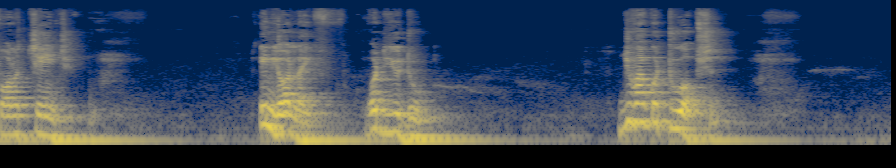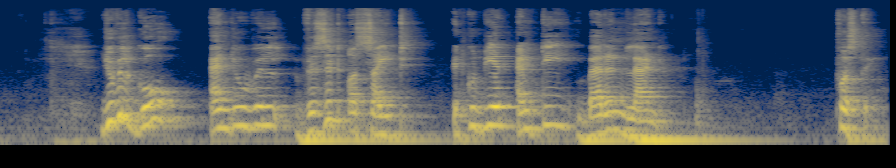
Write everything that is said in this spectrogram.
for a change in your life, what do you do? You have got two options you will go and you will visit a site. It could be an empty, barren land. First thing.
